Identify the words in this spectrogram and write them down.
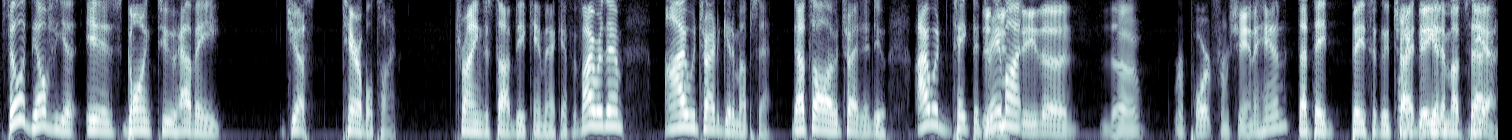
Philadelphia is going to have a just terrible time. trying to stop DK Metcalf. If I were them, I would try to get him upset. That's all I would try to do. I would take the Did Draymond you see the the report from Shanahan? that they basically tried Like, to get him upset. Yeah,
